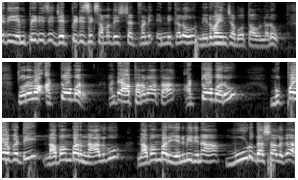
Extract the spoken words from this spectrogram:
ఏది? ఎంపీటీసీ జెడ్పీటీసీకి సంబంధించినటువంటి ఎన్నికలు నిర్వహించబోతా ఉన్నారు. త్వరలో అక్టోబర్ అంటే ఆ తర్వాత అక్టోబరు ముప్పై ఒకటి నవంబర్ నాలుగు నవంబర్ ఎనిమిదిన మూడు దశలుగా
